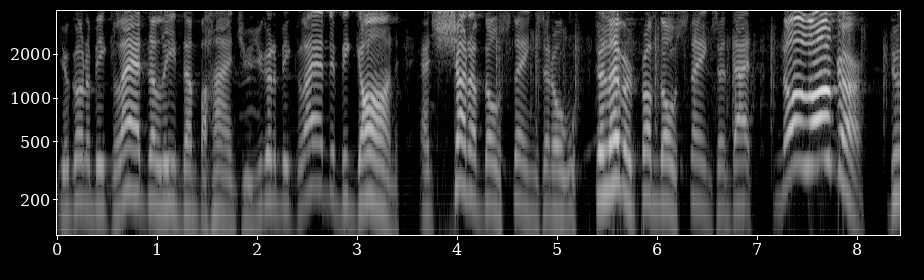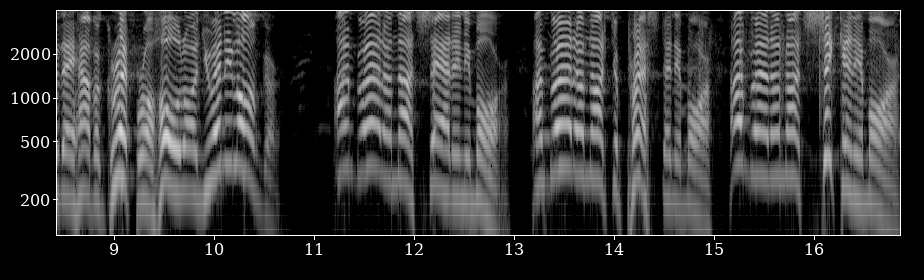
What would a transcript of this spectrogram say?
You're going to be glad to leave them behind you. You're going to be glad to be gone and shut of those things and delivered from those things, and that no longer do they have a grip or a hold on you any longer. I'm glad I'm not sad anymore. I'm glad I'm not depressed anymore. I'm glad I'm not sick anymore.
